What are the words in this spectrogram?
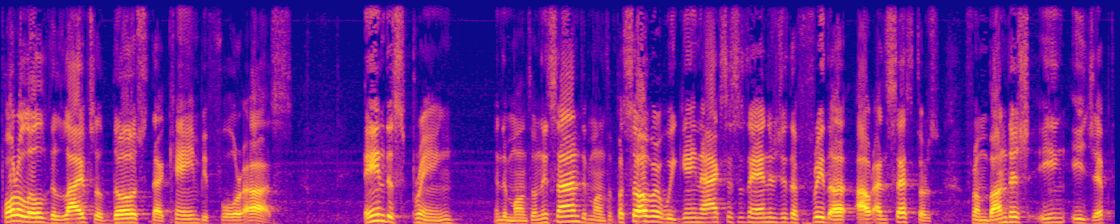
parallel the lives of those that came before us. In the spring, in the month of Nisan, the month of Passover, we gain access to the energy that freed our ancestors from bondage in Egypt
